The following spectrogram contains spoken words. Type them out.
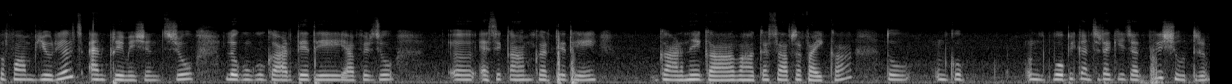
perform burials and cremations जो लोगों को गाड़ते थे या फिर जो ऐसे काम करते थे गाड़ने का वहाँ का साफ़ सफ़ाई का तो उनको उन वो भी कंसिडर किए जाते थे shudra.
